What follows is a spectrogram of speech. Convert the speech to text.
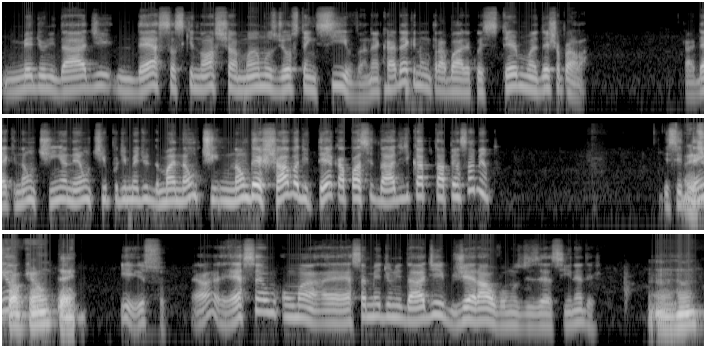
mediunidade dessas que nós chamamos de ostensiva, né? Kardec não trabalha com esse termo, mas deixa para lá. Kardec não tinha nenhum tipo de mediunidade, mas não, tinha, não deixava de ter a capacidade de captar pensamento. E se Isso tem qualquer um tem. Isso. É, essa é uma é essa mediunidade geral, vamos dizer assim, né, Deixa? Uhum.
